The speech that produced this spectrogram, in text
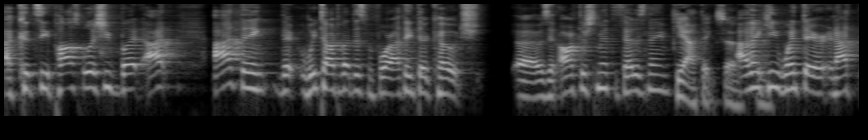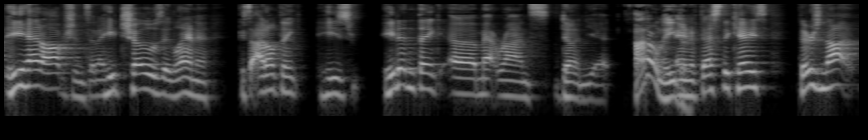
I could see a possible issue, but I I think that we talked about this before. I think their coach uh, was it Arthur Smith? Is that his name? Yeah, I think so. I think he went there and I he had options and he chose Atlanta because I don't think he's he doesn't think uh, Matt Ryan's done yet. I don't either. And if that's the case, there's not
